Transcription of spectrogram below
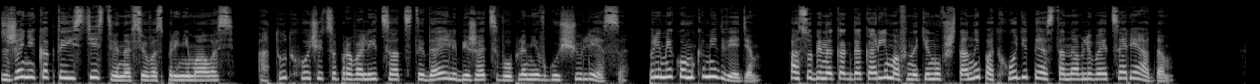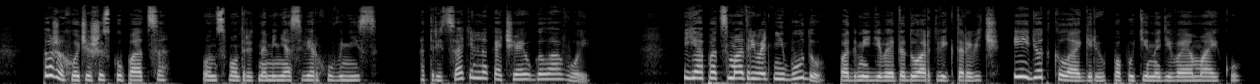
С Женей как-то естественно все воспринималось, а тут хочется провалиться от стыда или бежать с воплями в гущу леса, прямиком к медведям, особенно когда Каримов, натянув штаны, подходит и останавливается рядом. «Тоже хочешь искупаться?» Он смотрит на меня сверху вниз. Отрицательно качаю головой. «Я подсматривать не буду», — подмигивает Эдуард Викторович и идет к лагерю, по пути надевая майку.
